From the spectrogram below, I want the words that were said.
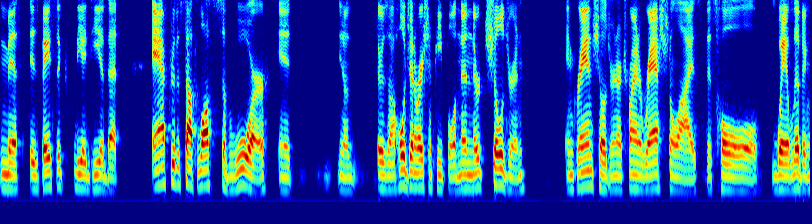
myth is basic the idea that after the South lost the Civil War, it you know, there's a whole generation of people and then their children and grandchildren are trying to rationalize this whole way of living.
